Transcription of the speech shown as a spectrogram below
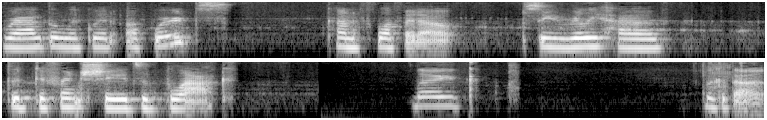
drag the liquid upwards, kind of fluff it out. So you really have the different shades of black. Like, look at that.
